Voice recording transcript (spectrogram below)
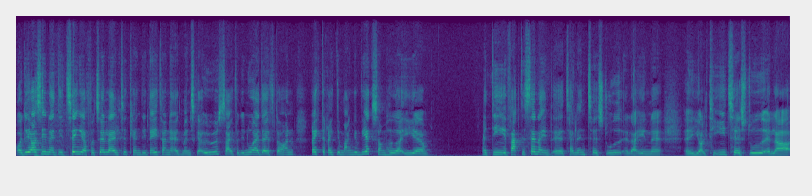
Og det er også en af de ting, jeg fortæller altid kandidaterne, at man skal øve sig, fordi nu er der efterhånden rigtig, rigtig mange virksomheder i, uh, at de faktisk sender en uh, talenttest ud, eller en uh, JLTI-test ud, eller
